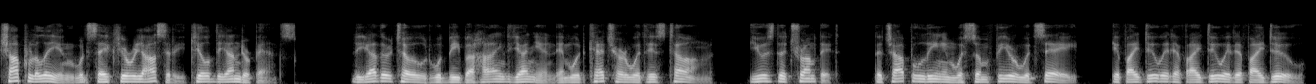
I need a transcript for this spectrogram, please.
Chapulin would say curiosity killed the underpants. The other toad would be behind Yunyun and would catch her with his tongue. Use the trumpet. The Chapulin with some fear would say, if I do it if I do it if I do.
